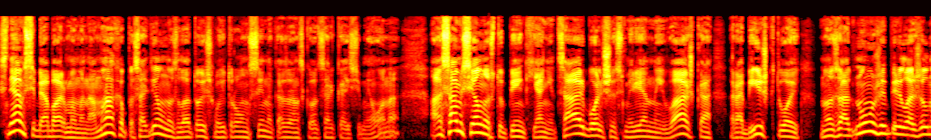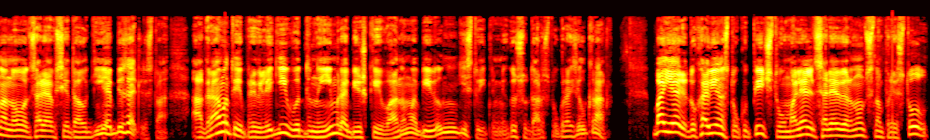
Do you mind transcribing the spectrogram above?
Сняв себя барма Мономаха, посадил на золотой свой трон сына казанского царька Симеона, а сам сел на ступеньки «Я не царь, больше смиренный Ивашка, рабишк твой», но заодно уже переложил на нового царя все долги и обязательства, а грамоты и привилегии, выданные им рабишкой Иваном, объявил недействительными. Государству грозил крах. Бояре, духовенство, купечество умоляли царя вернуться на престол.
